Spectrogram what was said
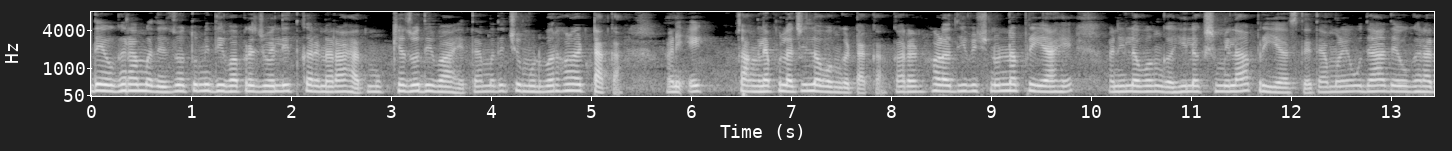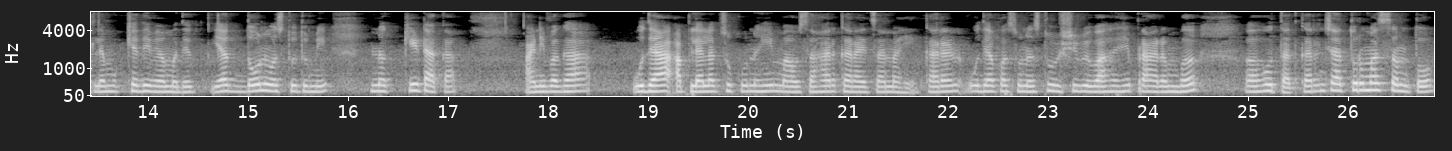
देवघरामध्ये जो तुम्ही दिवा प्रज्वलित करणार आहात मुख्य जो दिवा आहे त्यामध्ये चिमूटभर हळद टाका आणि एक चांगल्या फुलाची लवंग टाका. कारण हळद ही विष्णूंना प्रिय आहे आणि लवंग ही लक्ष्मीला प्रिय असते. त्यामुळे उद्या देवघरातल्या मुख्य दिव्यामध्ये या दोन वस्तू तुम्ही नक्की टाका. आणि बघा उद्या आपल्याला चुकूनही मांसाहार करायचा नाही. कारण उद्यापासूनच तुळशी विवाह हे प्रारंभ होतात. कारण चातुर्मास संपतो.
